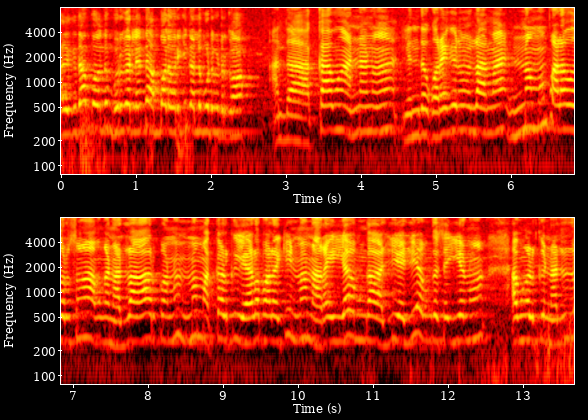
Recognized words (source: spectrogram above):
அதுக்கு தான் இப்போ வந்து முருகர்லேருந்து அம்பாள் வரைக்கும் கல் போட்டுக்கிட்டு இருக்கோம். அந்த அக்காவும் அண்ணனும் எந்த குறைகளும் இல்லாமல் இன்னமும் பல வருஷம் அவங்க நல்லா இருக்கணும். இன்னும் மக்களுக்கு ஏழைப்பாளைக்கு இன்னும் நிறைய அவங்க அள்ளி அள்ளி அவங்க செய்யணும். அவங்களுக்கு நல்ல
